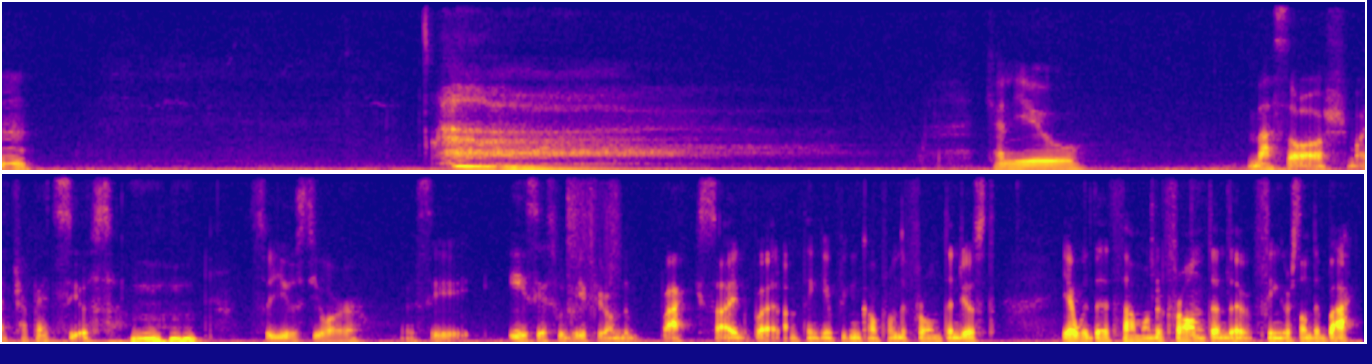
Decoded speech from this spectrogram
mm. Can you massage my trapezius? hmm So use your, let's see, easiest would be if you're on the back side, but I'm thinking if you can come from the front and just, yeah, with the thumb on the front and the fingers on the back,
